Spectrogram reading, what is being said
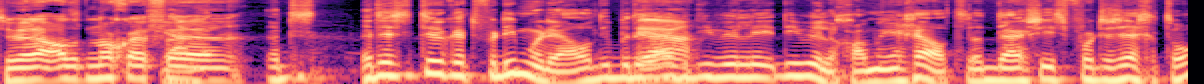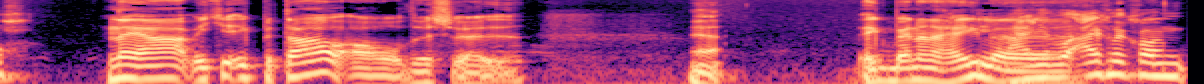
Ze willen altijd nog even... Ja, dat is, het is natuurlijk het verdienmodel. Die bedrijven Ja. die willen, die willen gewoon meer geld. Dat, daar is iets voor te zeggen, toch? Nou ja, weet je, ik betaal al. Dus eh, Ja. ik ben een hele... Je wil eigenlijk gewoon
